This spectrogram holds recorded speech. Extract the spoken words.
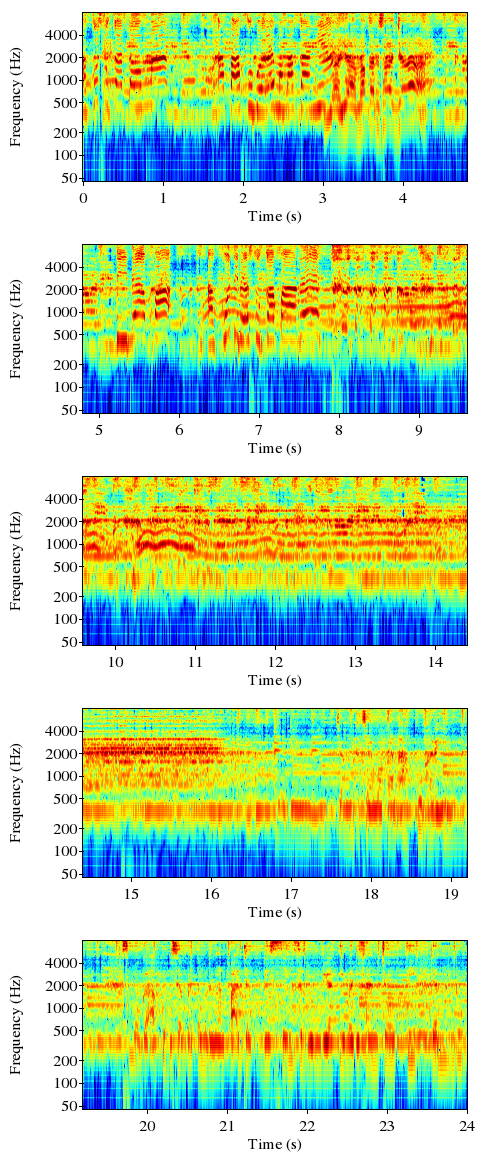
aku suka tomat. Apa aku boleh memakannya? ya ya makan saja. Tidak, Pak. Aku tidak suka pare. Ya Dewi, jangan kecewakan aku hari ini. Aku bisa bertemu dengan Pak Jagdis Singh sebelum dia tiba di Sancoti dan mendukung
